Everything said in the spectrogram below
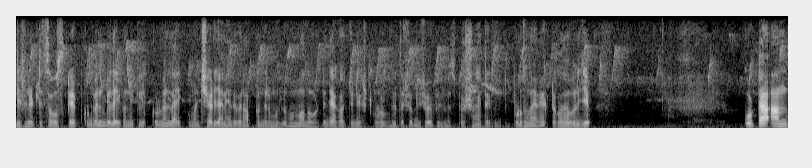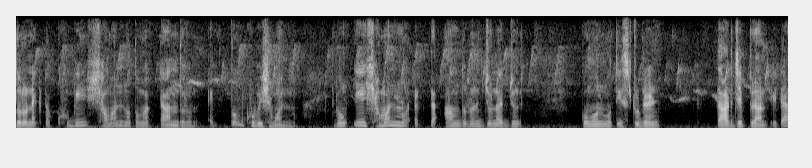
ডেফিনেটলি সাবস্ক্রাইব করবেন বেল আইকনে ক্লিক করবেন লাইক কমেন্ট শেয়ার জানিয়ে দেবেন আপনাদের মূল্যবান মতামতটি। দেখা হচ্ছে নেক্সট কোনো ভিডিওতে। সব বিষয়ে ফিল্ম স্পাইয়ের সঙ্গে থাকবেন। প্রথমে আমি একটা কথা বলি যে, কোটা আন্দোলন একটা খুবই সামান্যতম একটা আন্দোলন, একদম খুবই সামান্য। এবং এই সামান্য একটা আন্দোলনের জন্য একজন কোমলমতি স্টুডেন্ট তার যে প্রাণ, এটা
